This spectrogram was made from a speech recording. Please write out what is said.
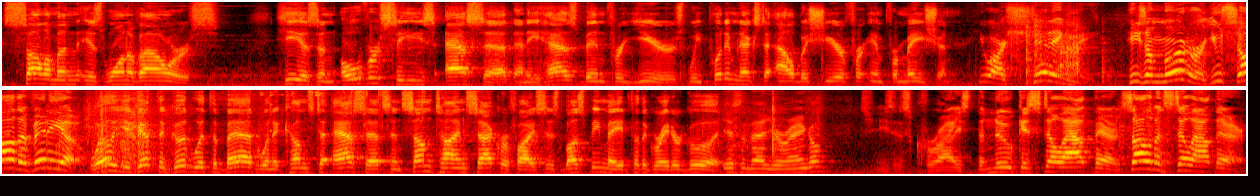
Solomon is one of ours. He is an overseas asset and he has been for years. We put him next to Al Bashir for information. You are shitting me. He's a murderer. You saw the video. Well, you get the good with the bad when it comes to assets, and sometimes sacrifices must be made for the greater good. Isn't that your angle? Jesus Christ. The nuke is still out there. Solomon's still out there.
